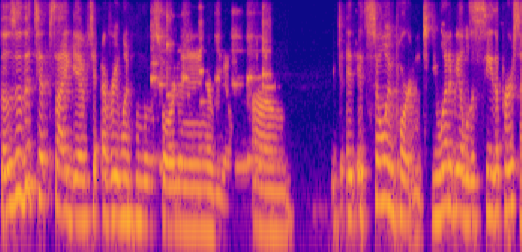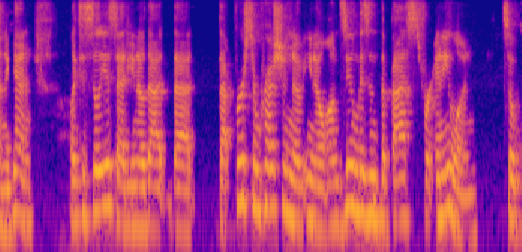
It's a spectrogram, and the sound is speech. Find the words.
Those are the tips I give to everyone who moves forward in an interview. Um, it, it's so important. You want to be able to see the person. Again, like Cecilia said, you know, that that that first impression of, you know, on Zoom isn't the best for anyone. So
